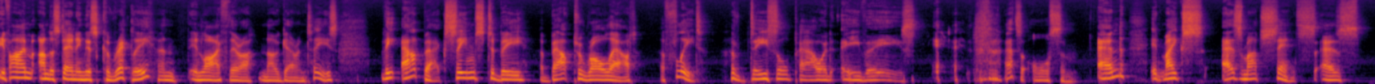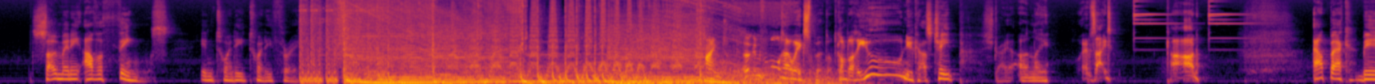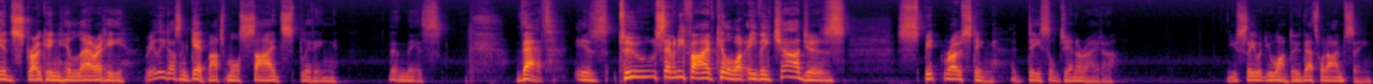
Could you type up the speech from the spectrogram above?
If I'm understanding this correctly, and in life there are no guarantees, the Outback seems to be about to roll out a fleet of diesel powered EVs. That's awesome. And it makes as much sense as so many other things in 2023. I'm John Cadogan from AutoExpert.com.au, Newcastle cheap, Australia only website. Card. Outback beard stroking hilarity really doesn't get much more side splitting than this. That is two 75 kilowatt EV chargers spit roasting a diesel generator. You see what you want, dude. That's what I'm seeing.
